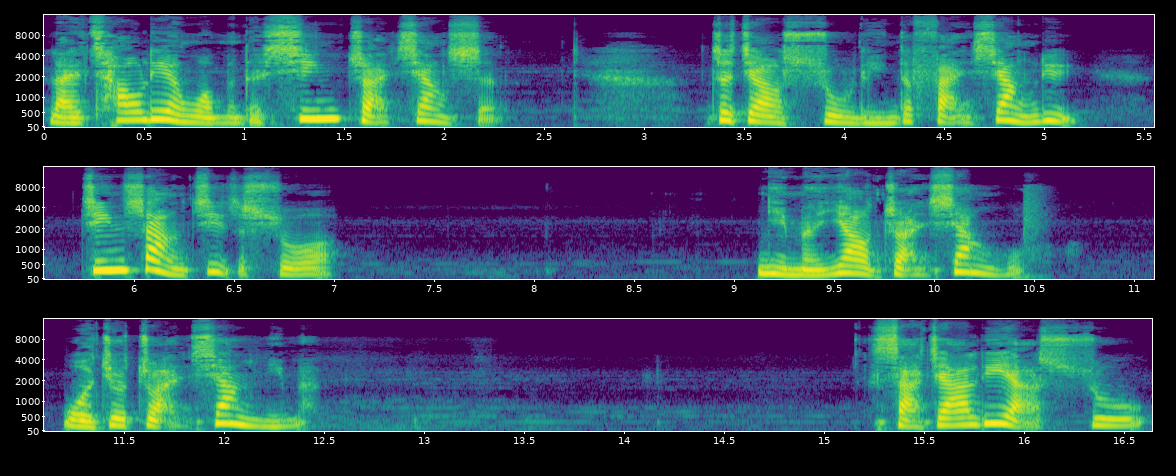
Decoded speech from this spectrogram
来操练我们的心转向神。这叫属灵的反向律。经上记着说：“你们要转向我，我就转向你们。”撒加利亚书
